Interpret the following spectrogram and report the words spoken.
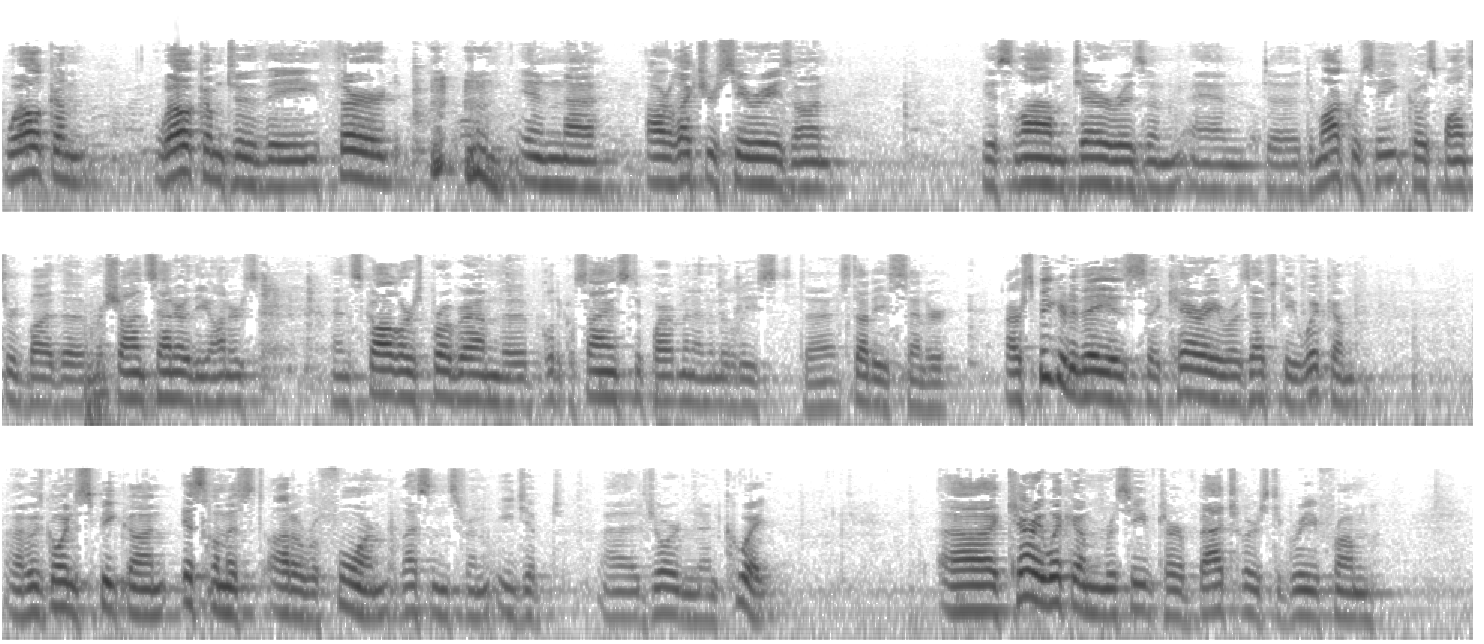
Welcome, welcome to the third in uh, our lecture series on Islam, terrorism, and uh, democracy, co-sponsored by the Mershon Center, the Honors and Scholars Program, the Political Science Department, and the Middle East uh, Studies Center. Our speaker today is uh, Carrie Rosefsky Wickham, uh, who's going to speak on Islamist auto reform lessons from Egypt, uh, Jordan, and Kuwait. Carrie Wickham received her bachelor's degree from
